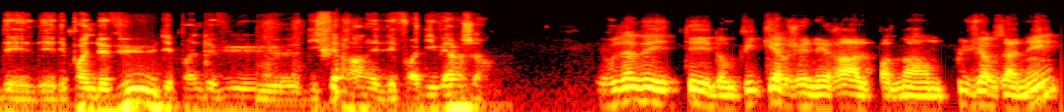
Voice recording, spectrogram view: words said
des, des, points de vue, des points de vue euh, différents et des fois divergents. Vous avez été donc vicaire général pendant plusieurs années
